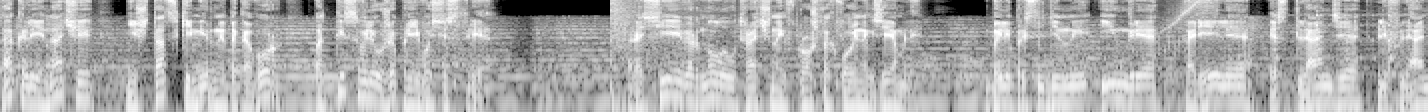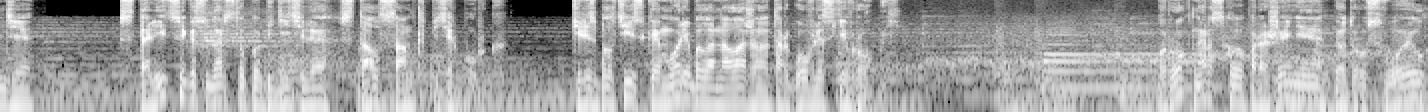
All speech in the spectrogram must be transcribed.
Так или иначе, нештатский мирный договор подписывали уже при его сестре – Россия вернула утраченные в прошлых войнах земли. Были присоединены Ингрия, Карелия, Эстляндия, Лифляндия. Столицей государства-победителя стал Санкт-Петербург. Через Балтийское море была налажена торговля с Европой. Урок Нарвского поражения Петр усвоил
